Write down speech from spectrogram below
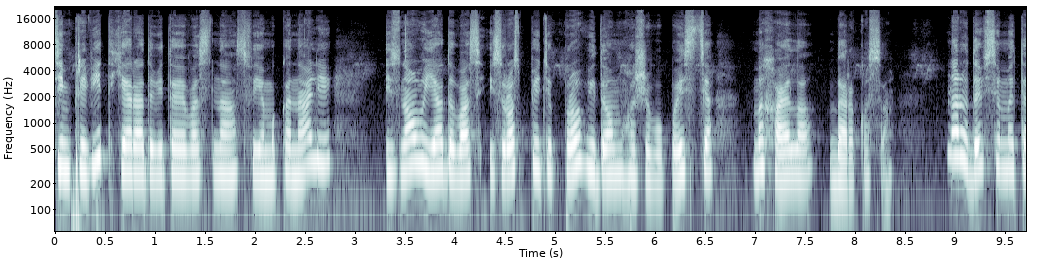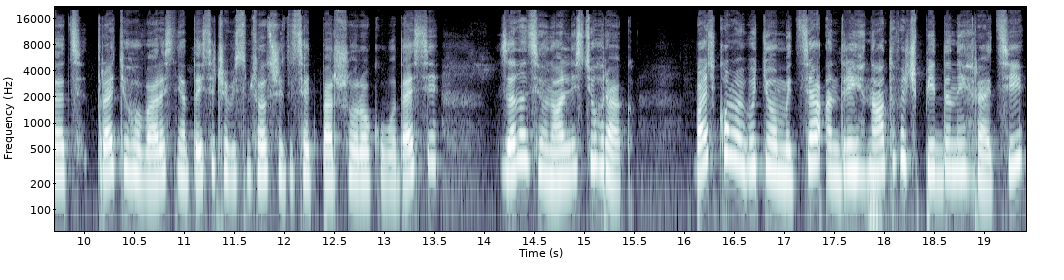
Всім привіт! Я рада вітаю вас на своєму каналі. І знову я до вас із розповіддю про відомого живописця Михайла Беркоса. Народився митець 3 вересня 1861 року в Одесі за національністю грек. Батько майбутнього митця Андрій Гнатович, підданий Греції,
